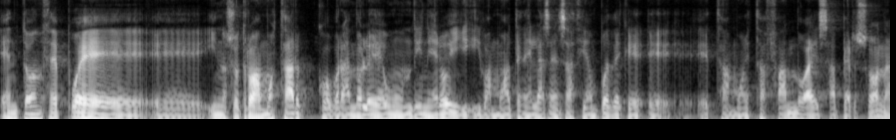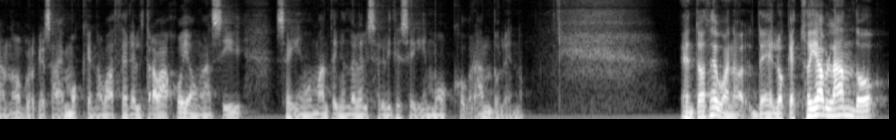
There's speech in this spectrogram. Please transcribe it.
Entonces, pues, eh, y nosotros vamos a estar cobrándole un dinero y, vamos a tener la sensación, pues, de que eh, estamos estafando a esa persona, ¿no? Porque sabemos que no va a hacer el trabajo y aún así seguimos manteniéndole el servicio y seguimos cobrándole, ¿no? Entonces, bueno, de lo que estoy hablando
